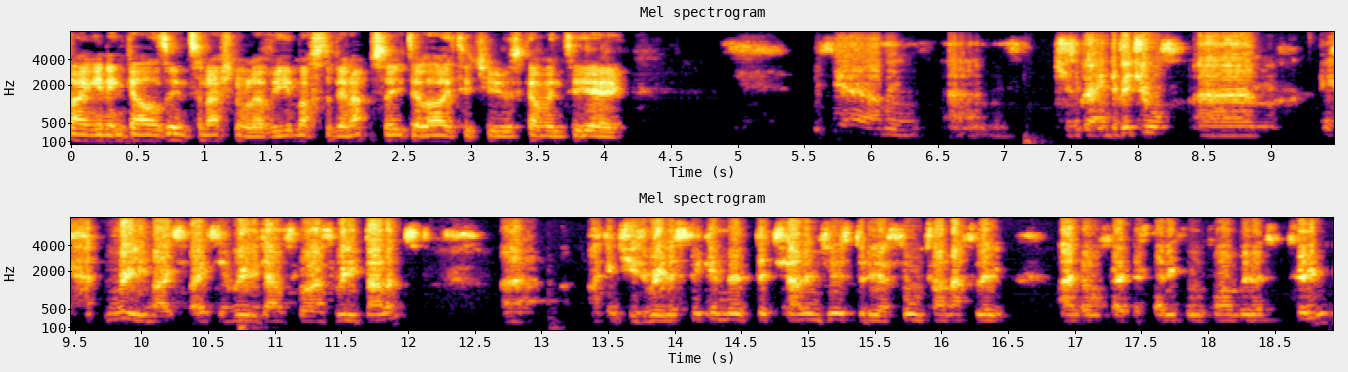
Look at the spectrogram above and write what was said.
banging in goals at international level, you must have been absolutely delighted she was coming to you. Yeah, I mean, um, she's a great individual. Um, really motivated, really down to earth, really balanced. Uh, I think she's realistic in the, the challenges to be a full time athlete and also to study full time with us too.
